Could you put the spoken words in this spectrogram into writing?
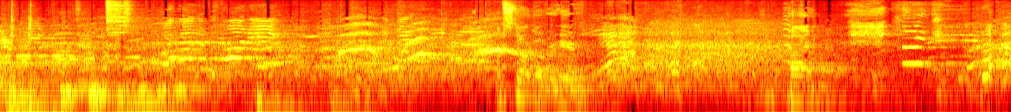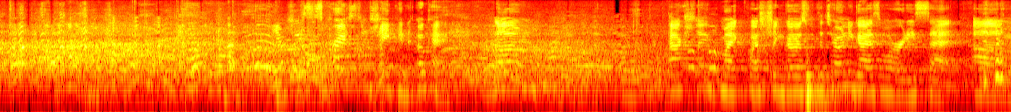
I'm starting over here. Hi. Jesus Christ, I'm shaking. Okay. Um, actually, my question goes with the tone you guys have already set. Um, season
